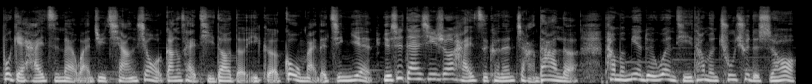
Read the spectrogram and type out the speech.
不给孩子买玩具枪，像我刚才提到的一个购买的经验，也是担心说孩子可能长大了，他们面对问题，他们出去的时候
